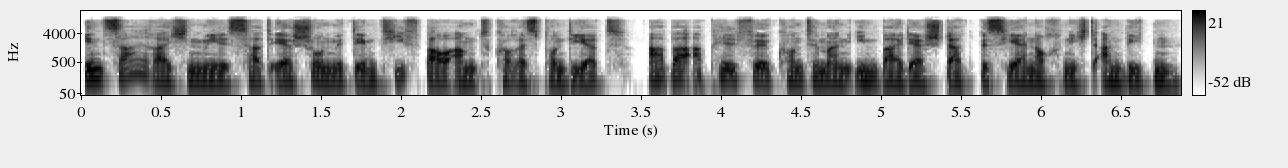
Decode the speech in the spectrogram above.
In zahlreichen Mails hat er schon mit dem Tiefbauamt korrespondiert, aber Abhilfe konnte man ihm bei der Stadt bisher noch nicht anbieten.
